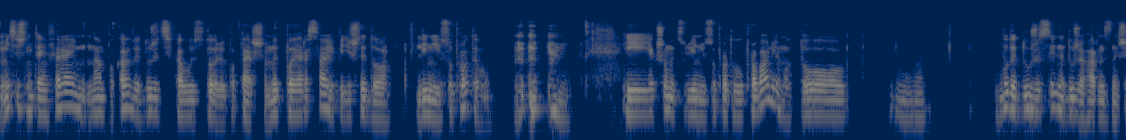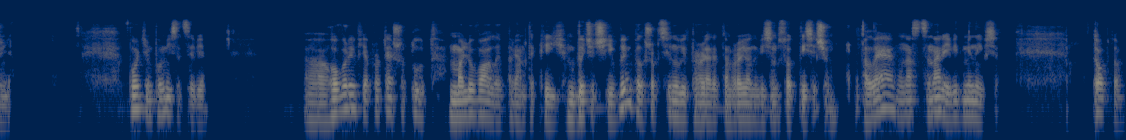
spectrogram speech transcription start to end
Місячний таймфрейм нам показує дуже цікаву історію. По-перше, ми по RSI підійшли до лінії супротиву. І якщо ми цю лінію супротиву провалюємо, то буде дуже сильне, дуже гарне зниження. Потім по місяцеві. Говорив я про те, що тут малювали прям такий бичачий вимпел, щоб ціну відправляти там в район 800 тисяч. Але у нас сценарій відмінився. Тобто,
